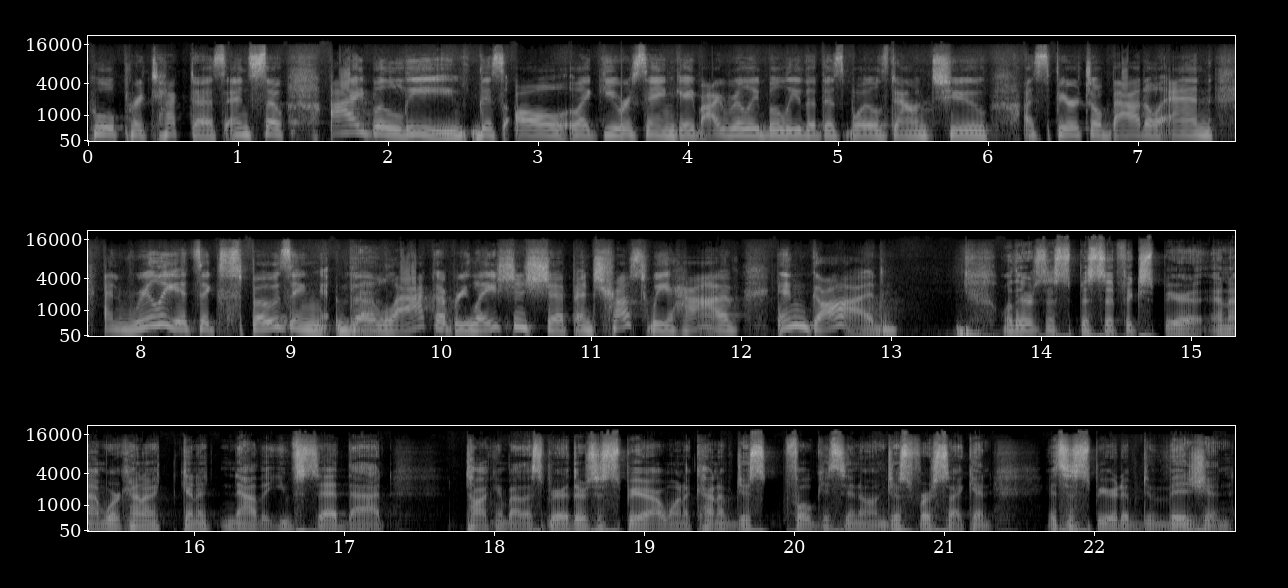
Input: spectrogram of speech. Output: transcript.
who will protect us. And so I believe this all, like you were saying, Gabe, I really believe that this boils down to a spiritual battle. And and really it's exposing the yeah. lack of relationship and trust we have in God. Well, there's a specific spirit, and we're kind of going to, now that you've said that, talking about the spirit, there's a spirit I want to kind of just focus in on just for a second. It's a spirit of division.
